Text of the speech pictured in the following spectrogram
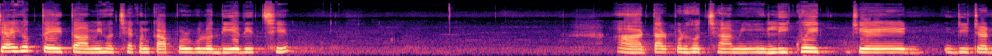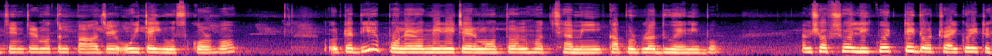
যাই হোক, তো এই তো আমি হচ্ছে এখন কাপড়গুলো দিয়ে দিচ্ছি। আর তারপর হচ্ছে আমি লিকুইড যে ডিটারজেন্টের মতন পাওয়া যায়, ওইটা ইউজ করব। ওটা দিয়ে পনেরো মিনিটের মতন হচ্ছে আমি কাপড়গুলো ধুয়ে নিব। আমি সবসময় লিকুইডটাই দেওয়া ট্রাই করি, এটা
